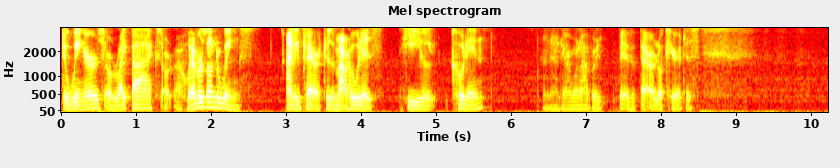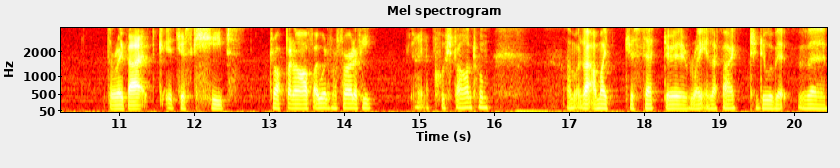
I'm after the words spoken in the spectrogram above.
the wingers or right backs or whoever's on the wings, any player, it doesn't matter who it is, he'll cut in. And here I want to have a bit of a better look here at this. The right back, it just keeps dropping off. I would have preferred if he kind of pushed onto him. I might just set the right and left back to do a bit of a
